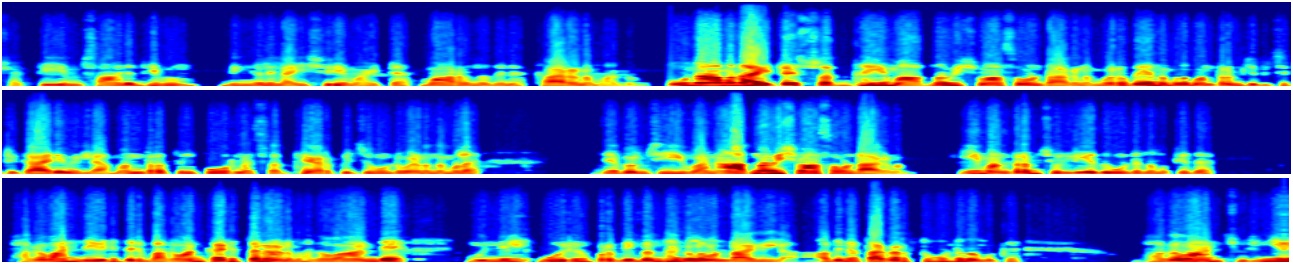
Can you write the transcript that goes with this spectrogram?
ശക്തിയും സാന്നിധ്യവും നിങ്ങളിൽ ഐശ്വര്യമായിട്ട് മാറുന്നതിന് കാരണമാകും മൂന്നാമതായിട്ട് ശ്രദ്ധയും ആത്മവിശ്വാസവും ഉണ്ടാകണം. വെറുതെ നമ്മൾ മന്ത്രം ജപിച്ചിട്ട് കാര്യമില്ല. മന്ത്രത്തിൽ പൂർണ ശ്രദ്ധ അർപ്പിച്ചുകൊണ്ട് വേണം നമ്മൾ ജപം ചെയ്യുവാൻ. ആത്മവിശ്വാസം ഉണ്ടാകണം. ഈ മന്ത്രം ചൊല്ലിയത് കൊണ്ട് നമുക്കിത് ഭഗവാൻ നേടിത്തരും. ഭഗവാൻ കരുത്തനാണ്. ഭഗവാന്റെ മുന്നിൽ ഒരു പ്രതിബന്ധങ്ങളും ഉണ്ടാകില്ല. അതിനെ തകർത്തുകൊണ്ട് നമുക്ക് ഭഗവാൻ ചുരുങ്ങിയ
